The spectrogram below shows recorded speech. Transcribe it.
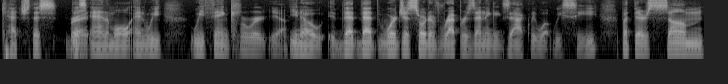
catch this this Right. animal and we we think yeah you know that that we're just sort of representing exactly what we see but there's some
